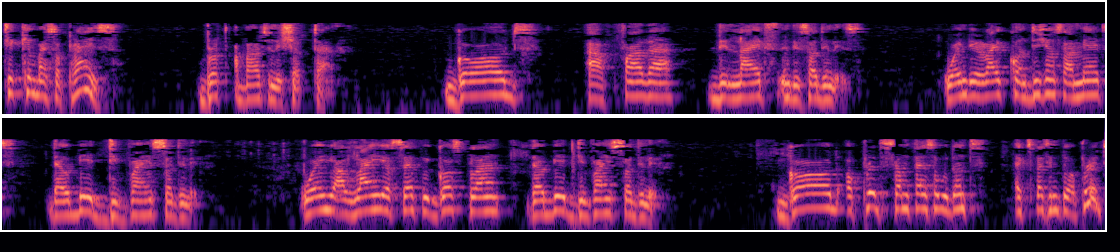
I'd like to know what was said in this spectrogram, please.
taken by surprise, brought about in a short time. God, our Father, delights in the suddenness. When the right conditions are met, there will be a divine suddenly. When you align yourself with God's plan, there will be a divine suddenly. God operates sometimes so we don't expect Him to operate.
